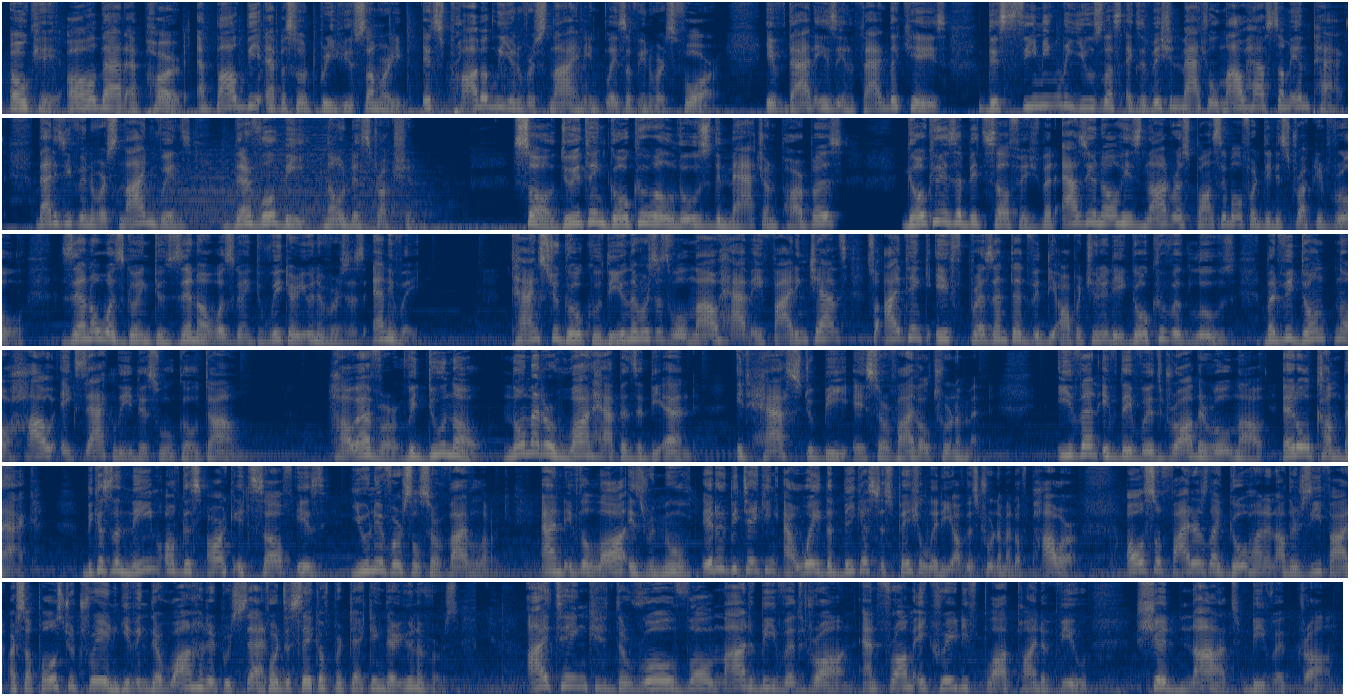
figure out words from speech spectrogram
Okay, all that apart, about the episode preview summary, it's probably Universe 9 in place of Universe 4. If that is in fact the case, this seemingly useless exhibition match will now have some impact. That is if Universe 9 wins, there will be no destruction. So, do you think Goku will lose the match on purpose? Goku is a bit selfish, but as you know he's not responsible for the destructive rule. Zeno was going to Zeno was going to weaker universes anyway. Thanks to Goku, the universes will now have a fighting chance, so I think if presented with the opportunity, Goku would lose, but we don't know how exactly this will go down. However, we do know, no matter what happens at the end, it has to be a survival tournament. Even if they withdraw the rule now, it'll come back. Because the name of this arc itself is Universal Survival Arc, and if the law is removed, it would be taking away the biggest specialty of this tournament of power. Also, fighters like Gohan and other Z-Fight are supposed to train giving their 100% for the sake of protecting their universe. I think the rule will not be withdrawn and from a creative plot point of view, should not be withdrawn.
